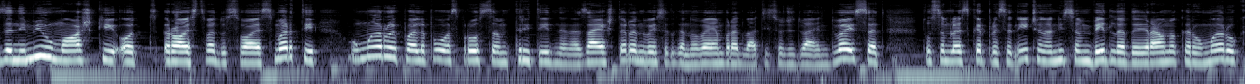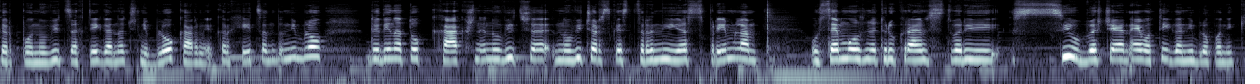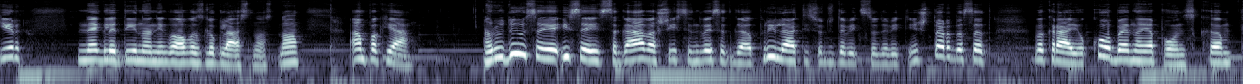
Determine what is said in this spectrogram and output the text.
zanimiv moški od rojstva do svoje smrti. Umrl pa lepo, vas prosim, tri tedne nazaj, 24. novembra 2022. To sem bila skr presenečena, nisem vedela, da je ravno kar umrl, ker po novicah tega nič ni bilo, kar mi je kar hecen, da ni bilo. Glede na to, kakšne novice, novičarske strani jaz spremljam. Vse možne true crime stvari si obveščen, evo tega ni bilo pa nikjer, ne glede na njegovo zloglasnost. No. Ampak ja, Rodil se je Isej Sagava 26. aprila 1949 v kraju Kobe na Japonskem.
